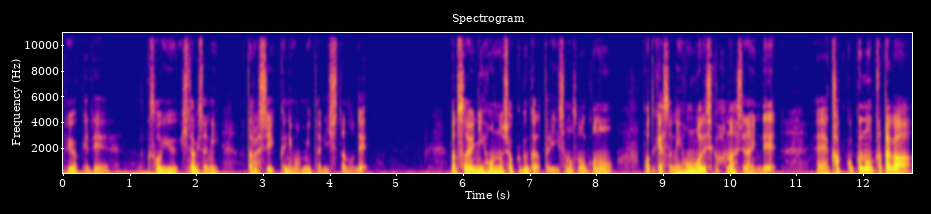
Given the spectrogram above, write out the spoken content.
というわけで、なんかそういう久々に新しい国も見たりしたので、またそういう日本の食文化だったり、そもそもこのポッドキャスト日本語でしか話してないんで、えー、各国の方が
